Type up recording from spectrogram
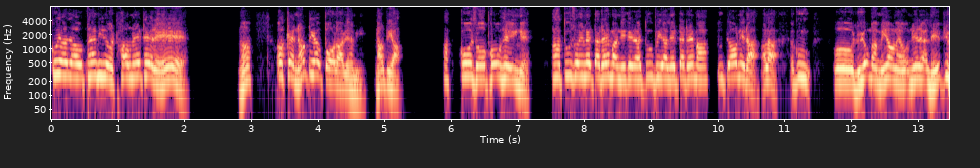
ကိုရစာကိုဖမ်းပြီးတော့ထောင်ထဲထည့်တယ်နော်โอเคနောက်တစ်ယောက်ပေါ်လာပြန်ပြီနောက်တစ်ယောက်ဟာကိုစောဖုံးဟိန်းနဲ့ဟာ तू ဆိုရင်လည်းတက်ထဲမှာနေကြတာ तू ဖေကလည်းတက်ထဲမှာ तू ပြောနေတာဟုတ်လားအခု ဟိုလူရောက်မှမင်းအောင်လည်းအမြဲတမ်းအလေးပြု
